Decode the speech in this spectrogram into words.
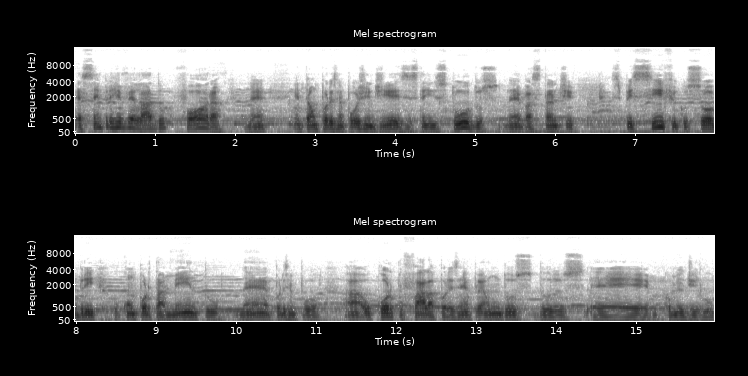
é sempre revelado fora. Né? Então, por exemplo, hoje em dia existem estudos né, bastante específicos sobre o comportamento, né? Por exemplo, a, o corpo fala, por exemplo, é um dos, dos é, como eu digo,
